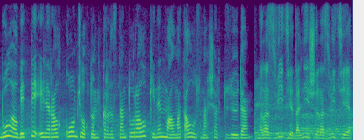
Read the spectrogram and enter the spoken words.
Бул албетте эл аралык коомчулуктун кыргызстан тууралуу кенен маалымат алуусуна шарт түзүүдө. Развитие дальнейшее развитие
